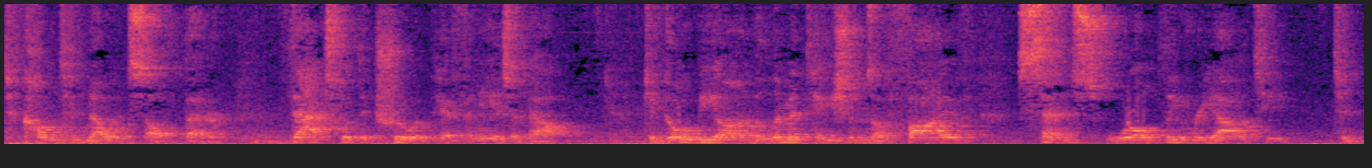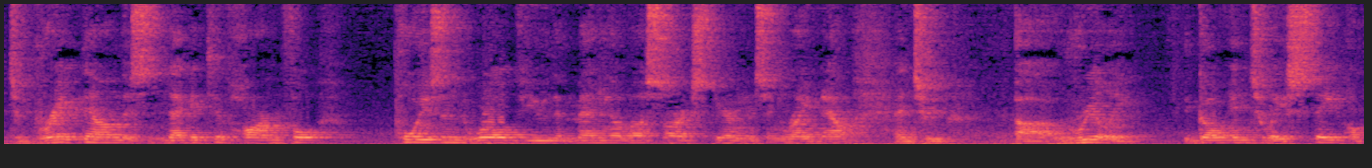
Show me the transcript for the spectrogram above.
to come to know itself better. That's what the true epiphany is about. To go beyond the limitations of five sense worldly reality, to, to break down this negative, harmful, poisoned worldview that many of us are experiencing right now and to uh, really go into a state of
